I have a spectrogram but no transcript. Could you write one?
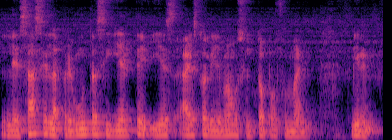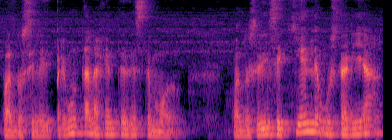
les hace la pregunta siguiente y es a esto le llamamos el top of mind. Miren, cuando se le pregunta a la gente de este modo, cuando se dice quién le gustaría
